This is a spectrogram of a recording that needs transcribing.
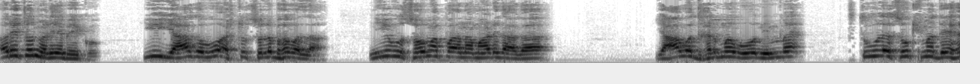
ಅರಿತು ನಡೆಯಬೇಕು. ಈ ಯಾಗವು ಅಷ್ಟು ಸುಲಭವಲ್ಲ. ನೀವು ಸೋಮಪಾನ ಮಾಡಿದಾಗ ಯಾವ ಧರ್ಮವು ನಿಮ್ಮ ಸ್ಥೂಲ ಸೂಕ್ಷ್ಮ ದೇಹ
